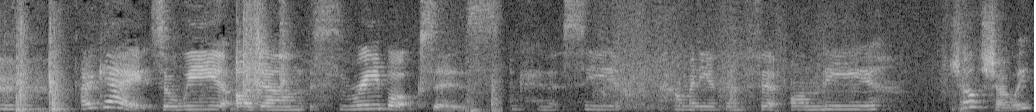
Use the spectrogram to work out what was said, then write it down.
Okay, so we are down three boxes. Okay, let's see how many of them fit on the shelf, shall we?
